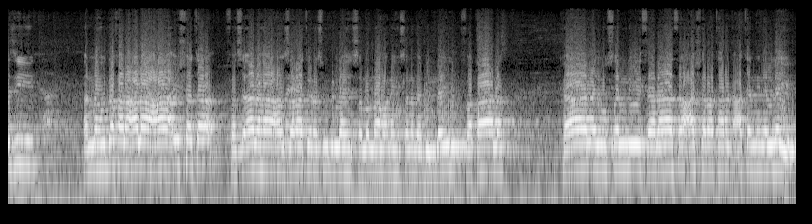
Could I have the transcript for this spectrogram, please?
يزيد أنه دخل على عائشة فسألها عن صلاة رسول الله صلى الله عليه وسلم بالليل فقال كان يصلي ثلاث عشرة ركعة من الليل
